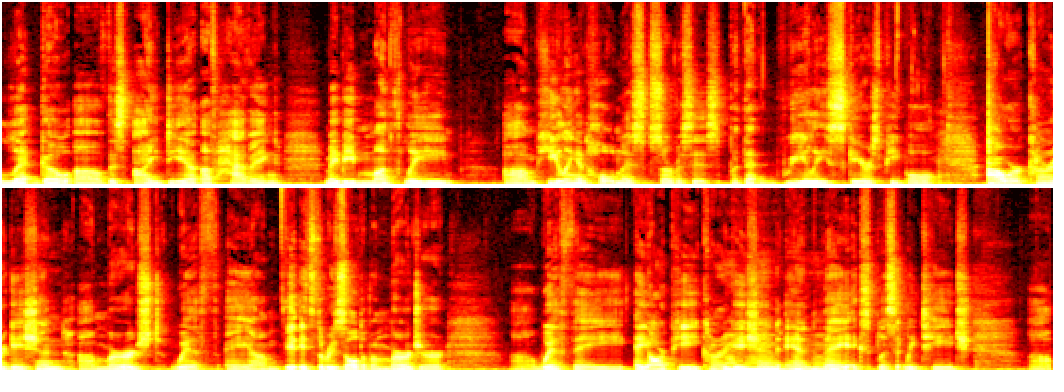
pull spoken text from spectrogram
let go of this idea of having maybe monthly um, healing and wholeness services, but that really scares people. Our congregation uh, merged with a, um, it, it's the result of a merger uh, with a ARP congregation, and they explicitly teach uh,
